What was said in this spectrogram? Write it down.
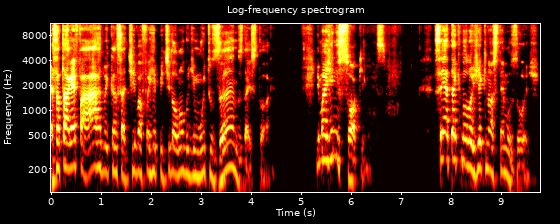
Essa tarefa árdua e cansativa foi repetida ao longo de muitos anos da história. Imagine só, queridos, sem a tecnologia que nós temos hoje,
